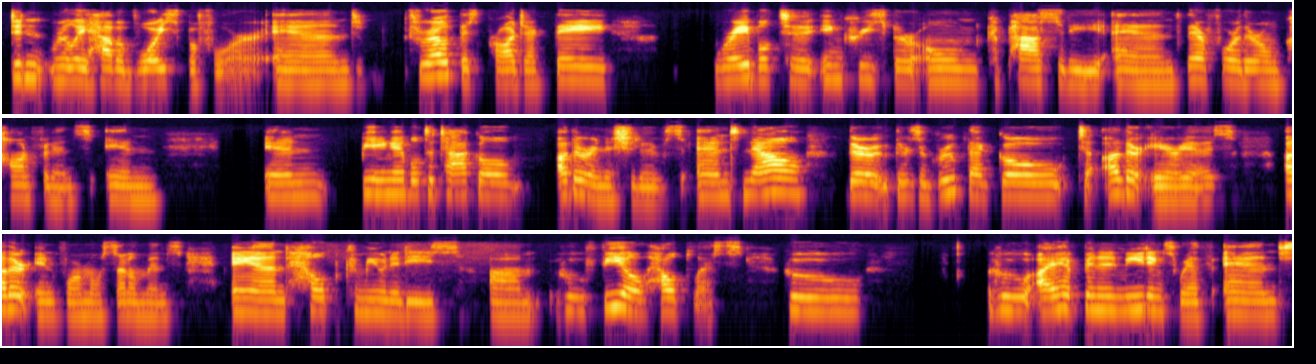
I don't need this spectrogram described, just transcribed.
didn't really have a voice before. And throughout this project, they were able to increase their own capacity and therefore their own confidence in in being able to tackle other initiatives. And now there, there's a group that go to other areas, other informal settlements, and help communities um, who feel helpless, who who I have been in meetings with, and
